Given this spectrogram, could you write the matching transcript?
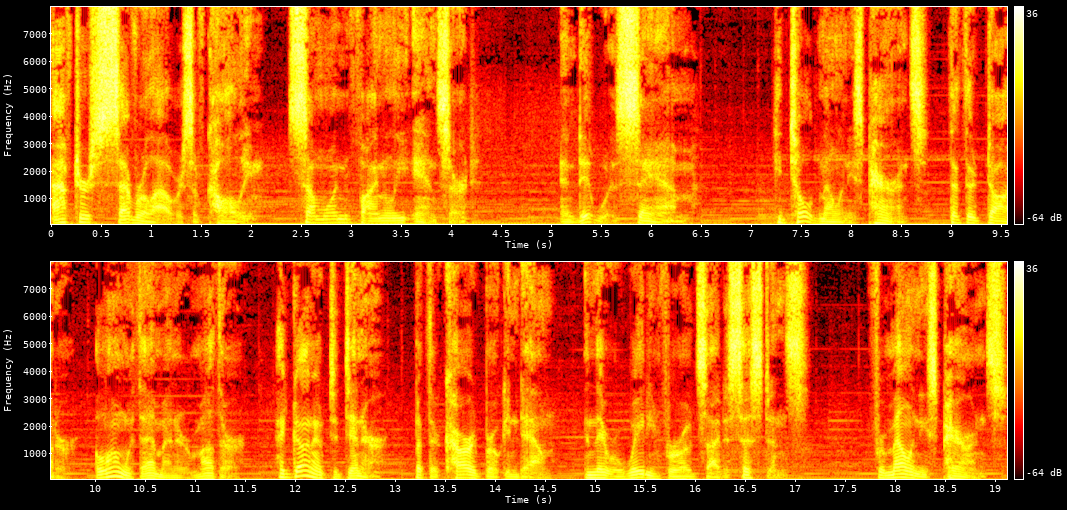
after several hours of calling, someone finally answered. And it was Sam. He told Melanie's parents that their daughter, along with Emma and her mother, had gone out to dinner, but their car had broken down and they were waiting for roadside assistance. For Melanie's parents,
